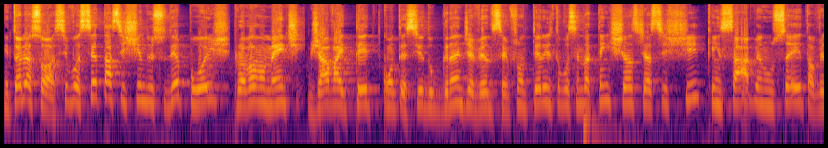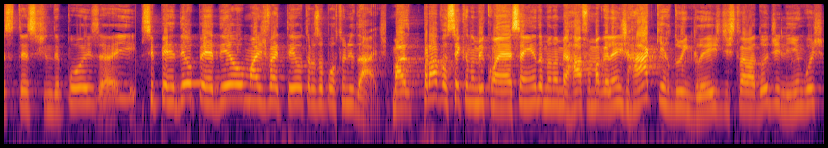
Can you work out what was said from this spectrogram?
Então olha só, se você tá assistindo isso depois, provavelmente já vai ter acontecido o grande evento Sem Fronteiras, então você ainda tem chance de assistir. Quem sabe, eu não sei, talvez você esteja assistindo depois. Aí, se perdeu, perdeu, mas vai ter outras oportunidades. Mas para você que não me conhece ainda, meu nome é Rafa Magalhães, hacker do inglês, destravador de línguas,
